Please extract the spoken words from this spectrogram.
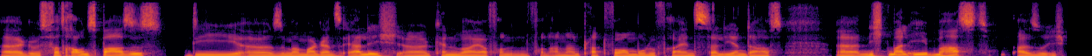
äh, gewisse Vertrauensbasis. Die, äh, sind wir mal ganz ehrlich, äh, kennen wir ja von, von anderen Plattformen, wo du frei installieren darfst, äh, nicht mal eben hast. Also ich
